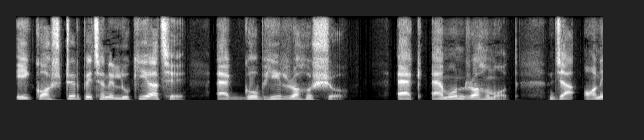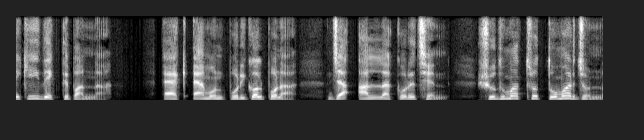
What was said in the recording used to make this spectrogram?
এই কষ্টের পেছনে লুকিয়ে আছে এক গভীর রহস্য, এক এমন রহমত যা অনেকেই দেখতে পান না, এক এমন পরিকল্পনা যা আল্লাহ করেছেন শুধুমাত্র তোমার জন্য।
